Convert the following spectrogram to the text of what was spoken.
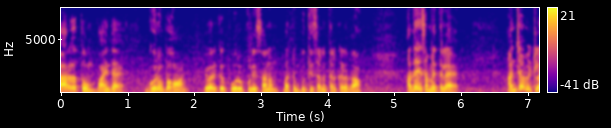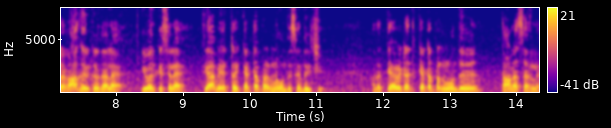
காரகத்துவம் வாய்ந்த குரு பகவான் இவருக்கு பூர்வ புண்ணியஸ்தானம் மற்றும் புத்திஸ்தானத்தில் இருக்கிறது தான். அதே சமயத்தில் அஞ்சாம் வீட்டில் ராகு இருக்கிறதால இவருக்கு சில தேவையற்ற கெட்ட பழக்கங்களும் வந்து சேர்ந்துச்சு அந்த தேவையற்ற கெட்ட பழக்கங்கள் வந்து தானாக சேரல.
